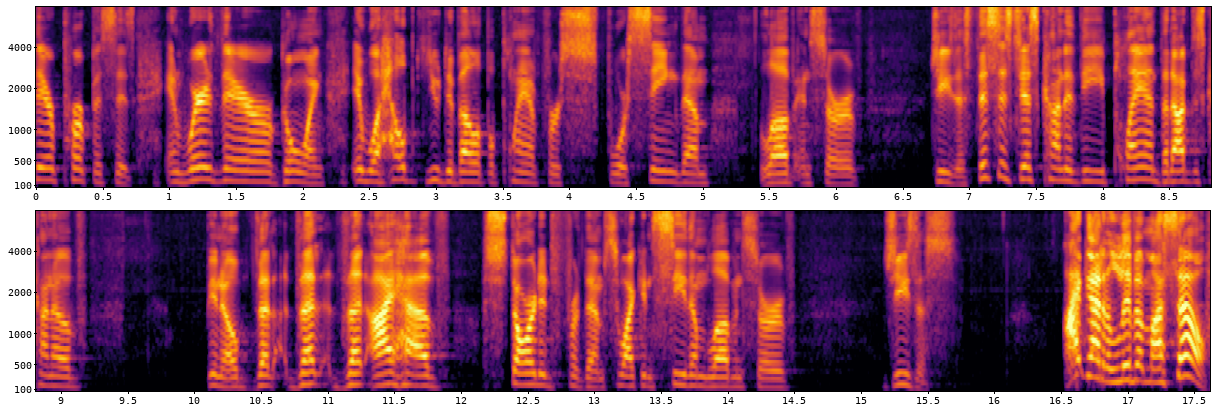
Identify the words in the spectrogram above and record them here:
their purpose is and where they're going it will help you develop a plan for for seeing them love and serve jesus this is just kind of the plan that i've just kind of you know, that, that, that I have started for them so I can see them love and serve Jesus. I got to live it myself.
